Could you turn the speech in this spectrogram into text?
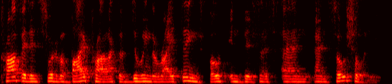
profit is sort of a byproduct of doing the right things, both in business and, and socially.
